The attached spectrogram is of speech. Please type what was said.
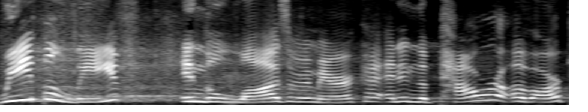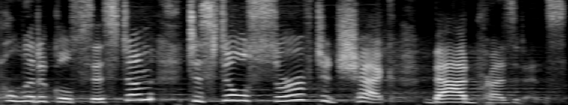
We believe in the laws of America and in the power of our political system to still serve to check bad presidents.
